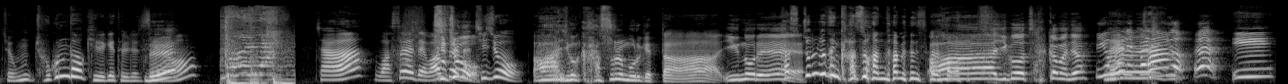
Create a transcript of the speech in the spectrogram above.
좀 조금 더 길게 들려주세요. 네? 자, 왔어야 돼. 왔어야 지조. 지조. 아, 이건 가수를 모르겠다. 이 노래. 가수 좀 전엔 가수 안다면서요. 아, 이거 잠깐만요. 이거 네. 빨리 빨리 이거. 2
